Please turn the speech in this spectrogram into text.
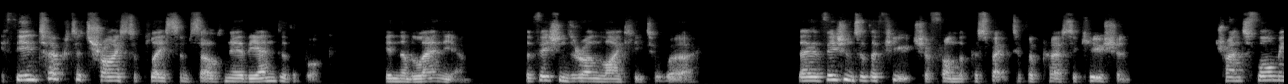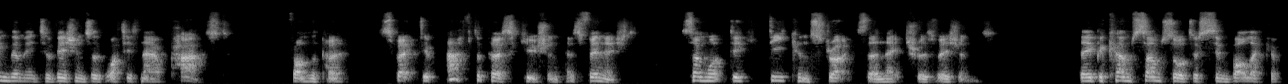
If the interpreter tries to place themselves near the end of the book, in the millennium, the visions are unlikely to work. They are visions of the future from the perspective of persecution, transforming them into visions of what is now past from the perspective after persecution has finished somewhat de- deconstructs their nature as visions. They become some sort of symbolic of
